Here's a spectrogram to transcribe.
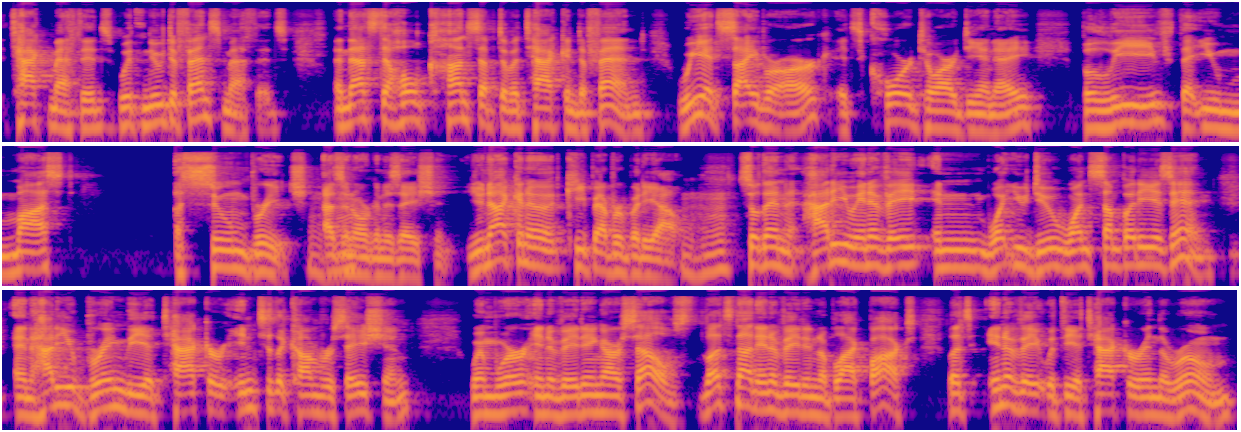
attack methods with new defense methods. And that's the whole concept of attack and defend. We at CyberArk, it's core to our DNA, believe that you must assume breach mm-hmm. as an mm-hmm. organization. You're not going to keep everybody out. Mm-hmm. So then how do you innovate in what you do once somebody is in? And how do you bring the attacker into the conversation? when we're innovating ourselves. Let's not innovate in a black box. Let's innovate with the attacker in the room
